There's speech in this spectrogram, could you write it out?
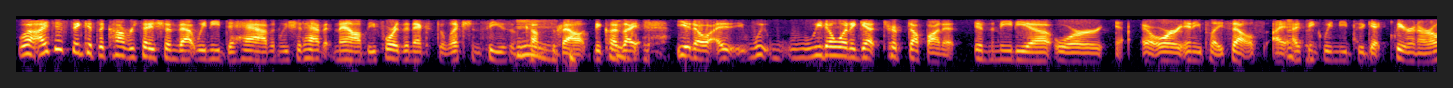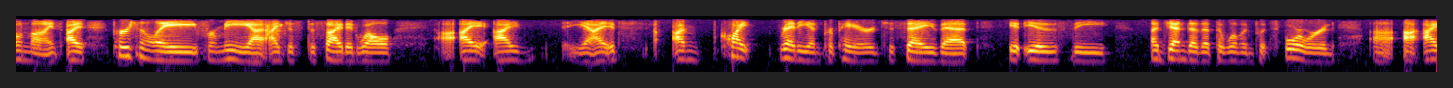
Well, I just think it's a conversation that we need to have, and we should have it now before the next election season Mm. comes about. Because I, you know, I, we we don't want to get tripped up on it in the media or or any place else. I, I Mhm. think we need to get clear in our own minds. I personally, for me, I, I just decided, well, I I yeah, it's I'm quite ready and prepared to say that it is the agenda that the woman puts forward. Uh, I, I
